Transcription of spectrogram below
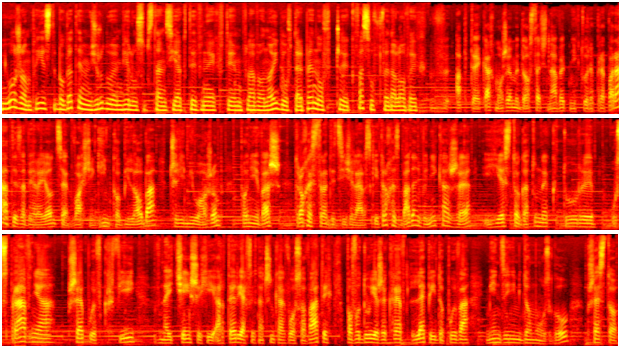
Miłożąb jest bogatym źródłem wielu substancji aktywnych, w tym flawonoidów, terpenów czy kwasów fenolowych. W aptekach możemy dostać nawet niektóre preparaty zawierające właśnie ginkgo biloba, czyli miłożąb, ponieważ trochę z tradycji zielarskiej, trochę z badań wynika, że jest to gatunek, który usprawnia przepływ krwi w najcieńszych jej arteriach, w tych naczynkach włosowatych, powoduje, że krew lepiej dopływa m.in. do mózgu, przez to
